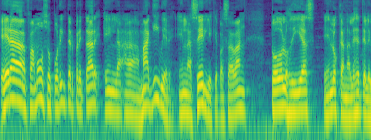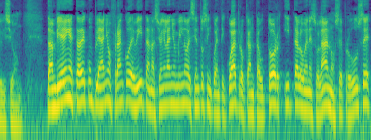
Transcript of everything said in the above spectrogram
Era famoso por interpretar en la, a MacGyver en la serie que pasaban todos los días en los canales de televisión. También está de cumpleaños Franco De Vita, nació en el año 1954, cantautor ítalo-venezolano. Se produce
